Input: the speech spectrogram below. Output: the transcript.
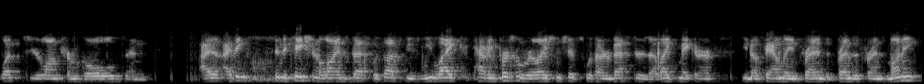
what's your long term goals, and I, I, think syndication aligns best with us because we like having personal relationships with our investors. I like making our you know family and friends and friends of friends money.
